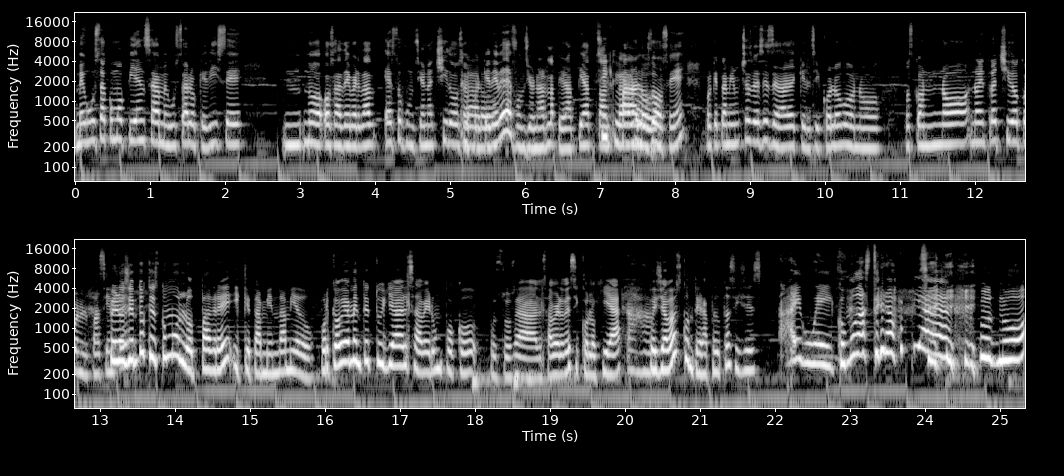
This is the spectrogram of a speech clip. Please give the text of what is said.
me gusta cómo piensa, me gusta lo que dice, no, o sea, de verdad esto funciona chido, o sea, porque debe de funcionar la terapia para los dos, ¿eh? Porque también muchas veces se da de que el psicólogo no pues con no, no entra chido con el paciente. Pero siento que es como lo padre y que también da miedo, porque obviamente tú ya al saber un poco, pues o sea, al saber de psicología, pues ya vas con terapeutas y dices, ay güey, ¿cómo das terapia? Pues no,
